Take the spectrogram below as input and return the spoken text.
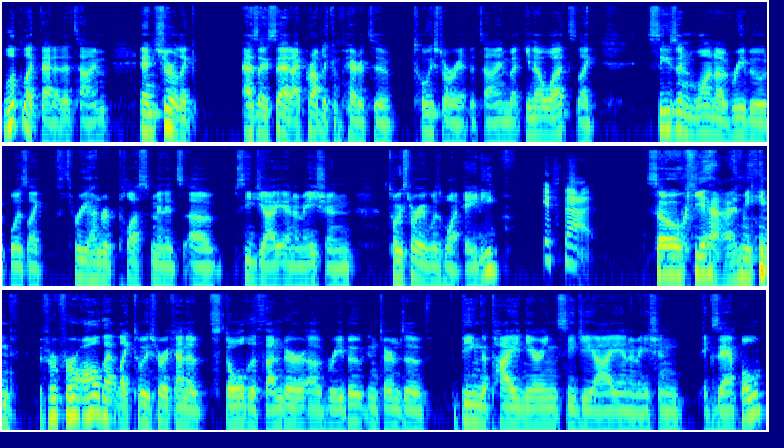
looked like that at the time. And sure, like as I said, I probably compared it to Toy Story at the time, but you know what? Like season one of reboot was like 300 plus minutes of CGI animation. Toy Story was what 80. If that. So yeah, I mean, for for all that like Toy Story kind of stole the thunder of reboot in terms of being the pioneering CGI animation example.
